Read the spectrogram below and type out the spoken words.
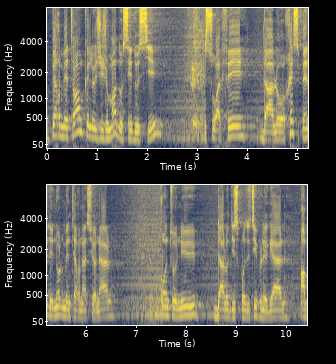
permettant que le jugement de ces dossiers soit fait dans le respect des normes internationales contenues dans le dispositif légal en,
